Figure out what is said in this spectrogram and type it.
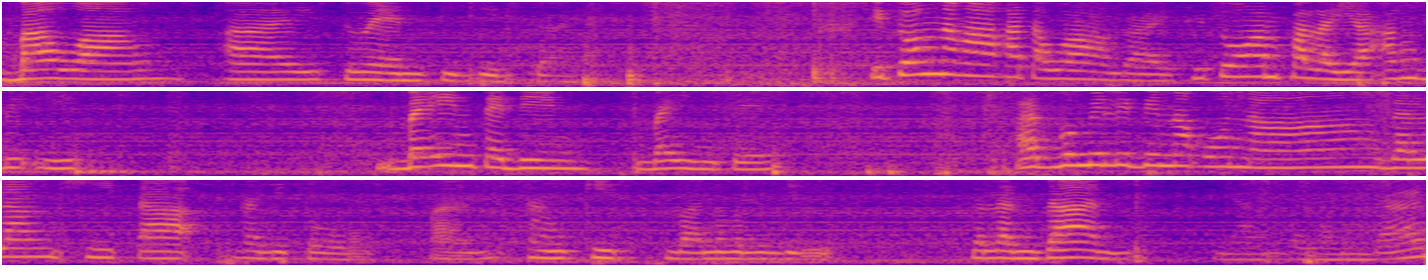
bawang ay 20 din guys. Ito ang nakakatawa guys. Ito ang palaya, ang liit. 20 din. 20. At bumili din ako ng dalang hita ganito. Pan, isang kiss ba na maliliit. Dalandan. Yan, dalandan.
